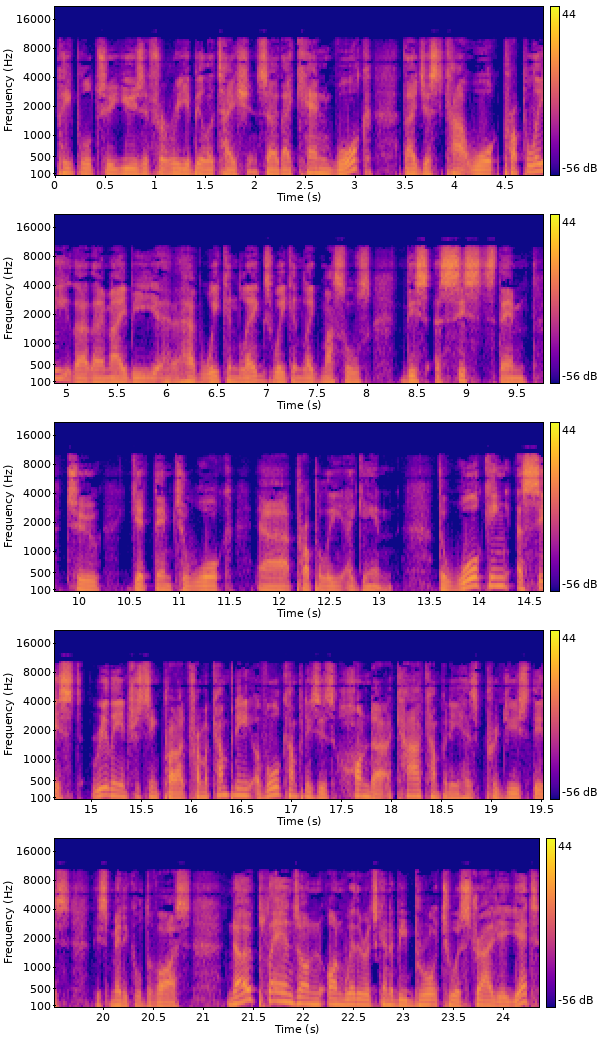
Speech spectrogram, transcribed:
people to use it for rehabilitation. So they can walk, they just can't walk properly. They, they maybe have weakened legs, weakened leg muscles. This assists them to get them to walk uh, properly again. The Walking Assist, really interesting product from a company of all companies is Honda. A car company has produced this this medical device. No plans on, on whether it's going to be brought to Australia yet,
